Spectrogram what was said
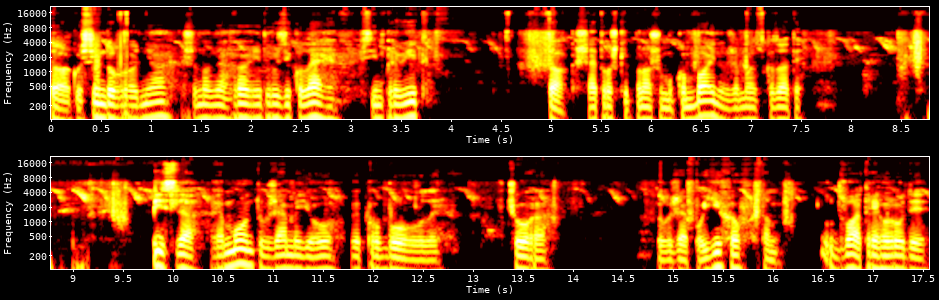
Так, усім доброго дня, шановні аграрії, друзі, колеги, всім привіт. Так, ще трошки по нашому комбайну, вже можна сказати. Після ремонту вже ми його випробовували. Вчора вже поїхав, там ну, два-три городи,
